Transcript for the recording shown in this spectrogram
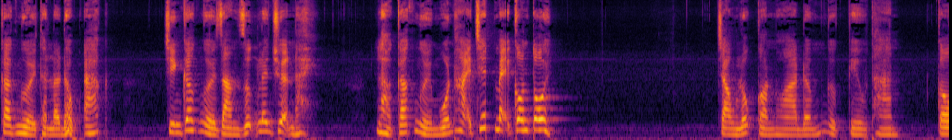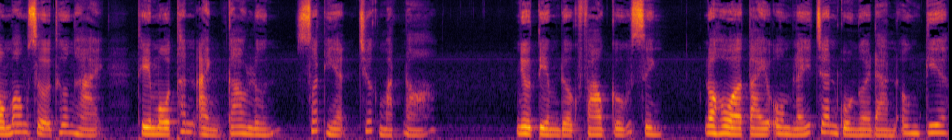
Các người thật là độc ác. Chính các người giàn dựng lên chuyện này. Là các người muốn hại chết mẹ con tôi. Trong lúc con Hoa đấm ngực kêu than, cầu mong sự thương hại, thì một thân ảnh cao lớn xuất hiện trước mặt nó. Như tìm được phao cứu sinh, nó hùa tay ôm lấy chân của người đàn ông kia,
